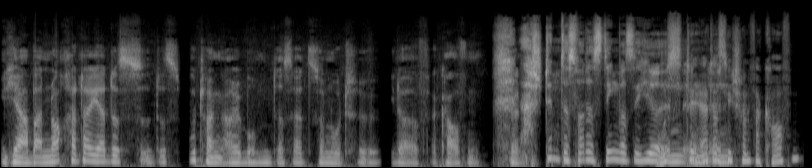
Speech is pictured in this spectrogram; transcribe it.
Ja, aber noch hat er ja das, das Butang-Album, das er zur Not äh, wieder verkaufen könnte. Ach stimmt, das war das Ding, was sie hier Musste in, in, er das in, nicht schon verkaufen?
